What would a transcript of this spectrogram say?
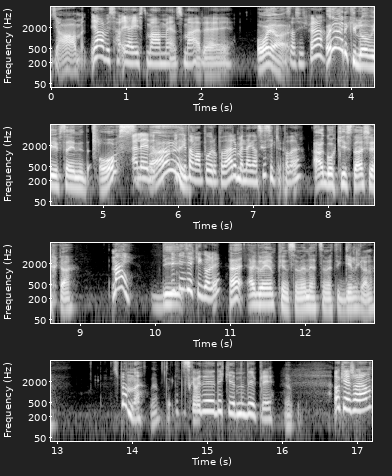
Ja, men ja, hvis jeg gifter meg med en som er eh, Å statskirka, ja. Å ja, er det ikke lov å gifte seg inn i oss? Eller Nei. ikke ta meg på ordet på det her, men jeg er ganske sikker på det. Jeg går ikke i statskirka. Nei. De, Hvilken kirke går du i? Hæ? Jeg går i en pinsemenighet som heter Gilgal. Spennende. Ja. Dette skal vi dykke inn dypere i. Ja. OK, Shayan.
